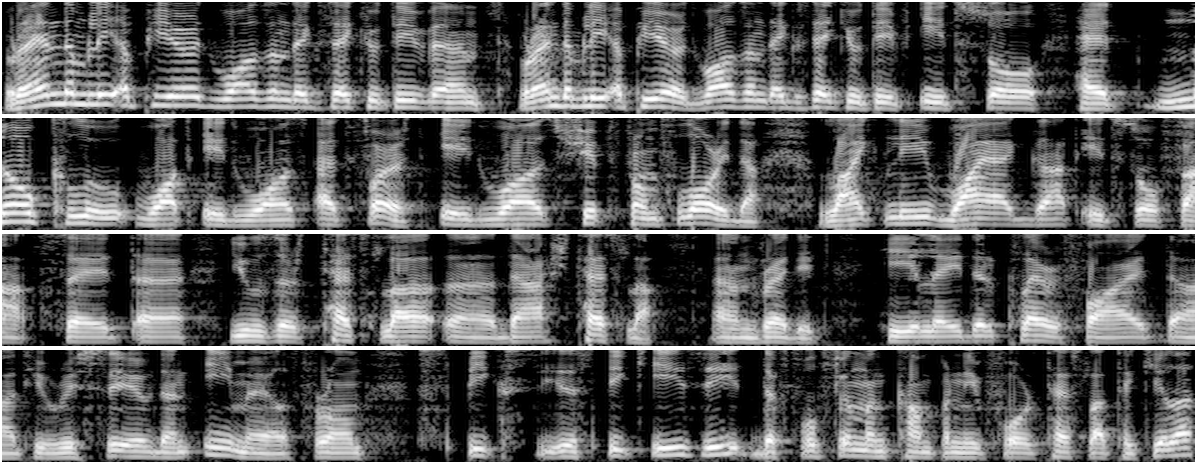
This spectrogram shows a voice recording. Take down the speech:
randomly appeared wasn't executive, um, randomly appeared wasn't executive. It so had no clue what what it was at first. It was shipped from Florida. Likely why I got it so fast, said uh, user Tesla uh, dash Tesla on Reddit. He later clarified that he received an email from Speak, Speakeasy, the fulfillment company for Tesla Tequila,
